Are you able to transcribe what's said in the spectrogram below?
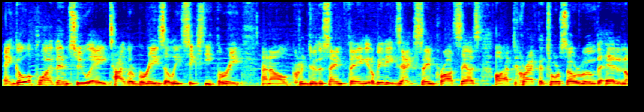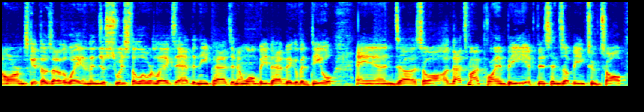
and go apply them to a Tyler Breeze Elite 63, and I'll do the same thing. It'll be the exact same process. I'll have to crack the torso, remove the head and arms, get those out of the way, and then just switch the lower legs, add the knee pads, and it won't be that big of a deal, and uh, so I'll, that's my plan B if this ends up being too tall,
